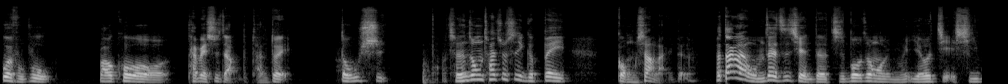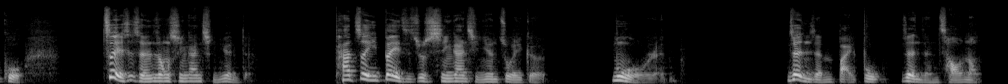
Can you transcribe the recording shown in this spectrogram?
卫福部，包括台北市长的团队都是。陈时中他就是一个被拱上来的，那当然我们在之前的直播中我们也有解析过，这也是陈时中心甘情愿的，他这一辈子就是心甘情愿做一个木偶人，任人摆布，任人操弄，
